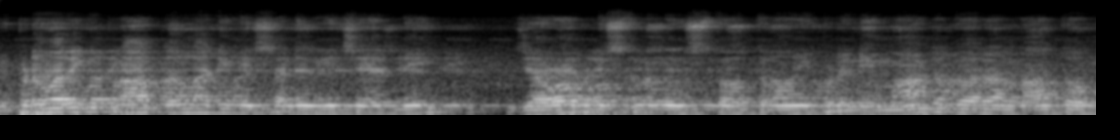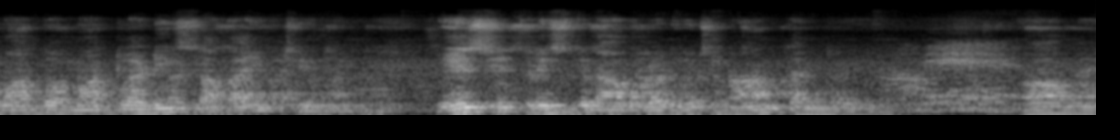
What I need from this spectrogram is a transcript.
ఇప్పటివరకు ప్రార్థనలని మీ సన్నిధికి చేరి జవాబులు ఇస్తున్నందుకు స్తోత్రం. ఇప్పుడు నీ మాట ద్వారా నాతో మాతో మాట్లాడి సహాయం చేయాలి ఏ క్రీస్తు అడుగుతున్నాను తండ్రి. ఆమె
